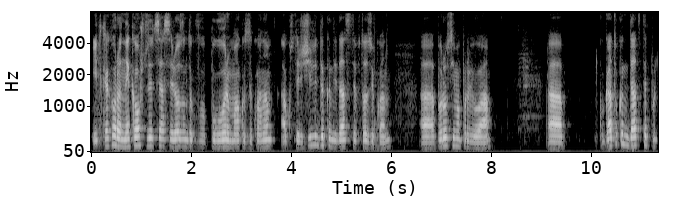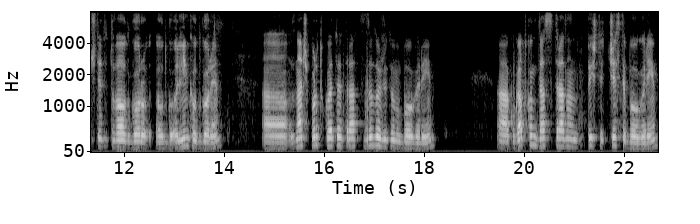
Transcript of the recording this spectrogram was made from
И така хора, нека общо взето сега сериозно да поговорим малко за клана. Ако сте решили да кандидатствате в този клан, а, първо си има правила. А, когато кандидатите прочетете това отгоре, от, линка отгоре, а, значи първото, което е, трябва задължително българи. А, когато кандидатите трябва да напишете, че сте българи.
